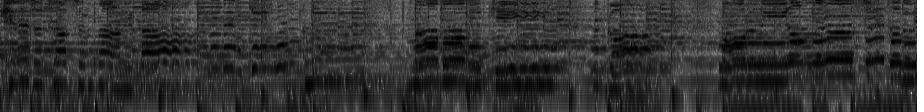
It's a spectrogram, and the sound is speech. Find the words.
계절 탓은 아닐까 느끼는 걸 모를 리 없는 슬픈 우리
